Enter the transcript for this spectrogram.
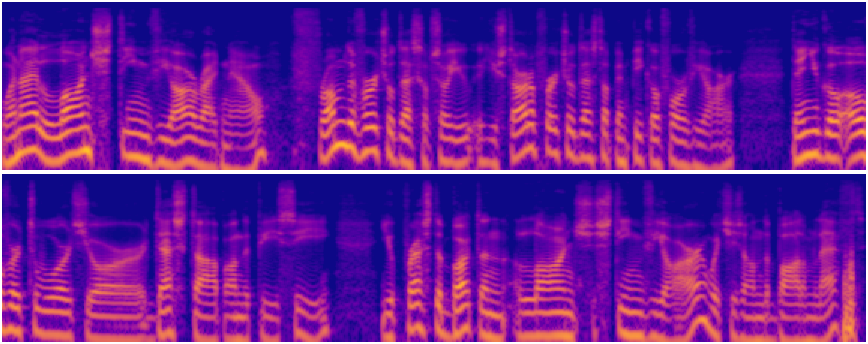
when I launch Steam VR right now from the virtual desktop, so you, you start up virtual desktop in Pico 4 VR, then you go over towards your desktop on the PC, you press the button launch Steam VR, which is on the bottom left,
